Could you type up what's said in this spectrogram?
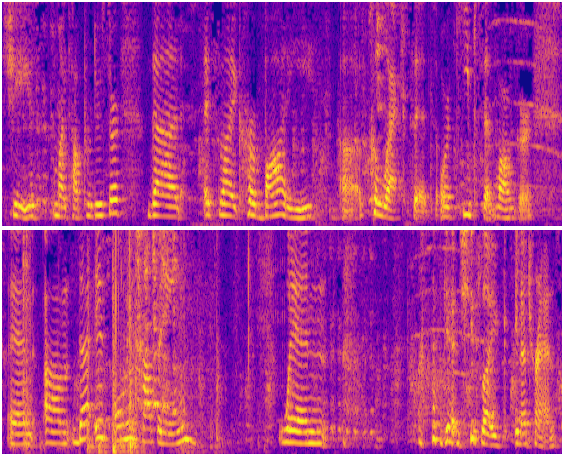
she is my top producer. That it's like her body uh, collects it or keeps it longer. And um, that is only happening when, again, she's like in a trance.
